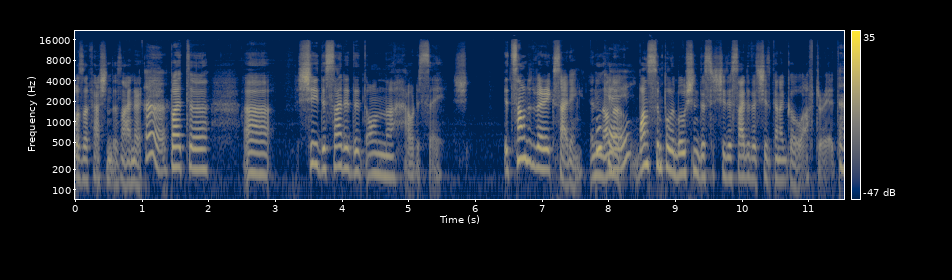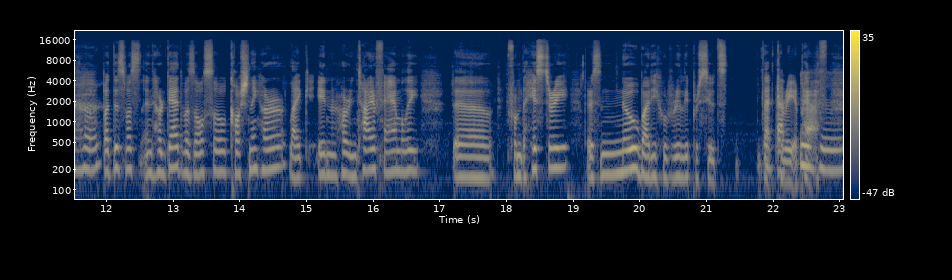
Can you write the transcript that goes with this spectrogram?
was a fashion designer. Ah. But uh, uh, she decided it on uh, how to say she, it sounded very exciting. And on a, one simple emotion this she decided that she's gonna go after it. Uh-huh. but this was and her dad was also cautioning her like in her entire family uh, from the history there's nobody who really pursues that That- career path mhm.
